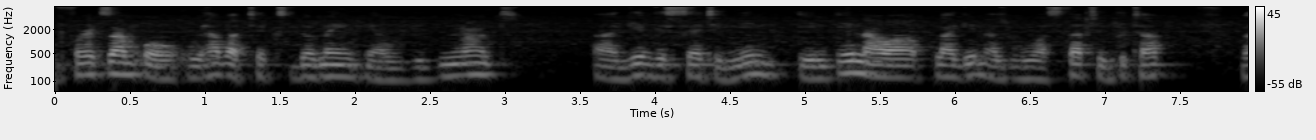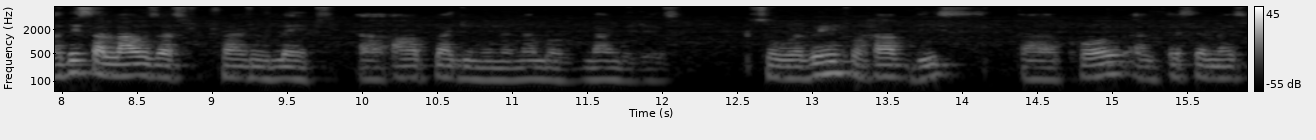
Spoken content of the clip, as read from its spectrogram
for example, we have a text domain here, we did not uh, give this setting in, in, in our plugin as we were starting it up, but this allows us to translate uh, our plugin in a number of languages. So we're going to have this uh, call as SMS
